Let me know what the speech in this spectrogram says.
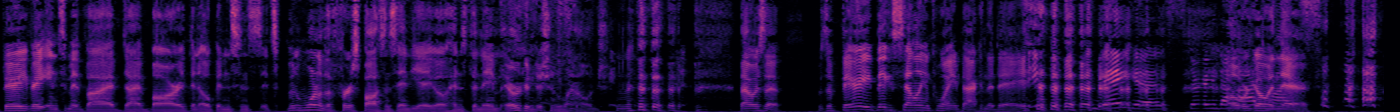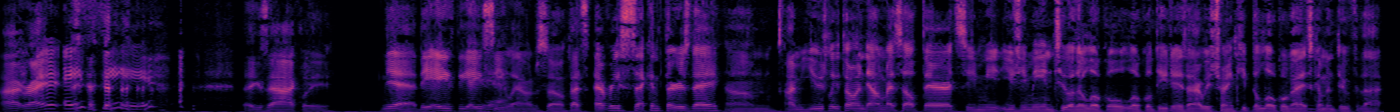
very very intimate vibe dive bar. It's been open since it's been one of the first spots in San Diego. Hence the name air conditioned lounge. that was a was a very big selling point back in the day. Vegas during the Oh, we're going there. All right, right? AC. Exactly. Yeah, the A the AC Yeah. lounge. So that's every second Thursday. Um, I'm usually throwing down myself there. It's usually me and two other local local DJs. I always try and keep the local guys coming through for that.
